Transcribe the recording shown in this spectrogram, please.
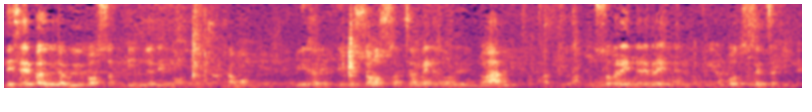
dei serbatoi da cui posso attingere in modo diciamo, che sono sostanzialmente sono le rinnovabili, sono fatte così, posso prendere, prendere, è un pozzo senza fine.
